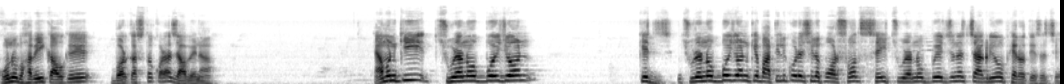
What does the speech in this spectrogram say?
কোনোভাবেই কাউকে বরখাস্ত করা যাবে না। এমনকি চুরানব্বই জনকে চুরানব্বই জনকে বাতিল করেছিল পর্ষদ, সেই চুরানব্বই জনের চাকরিও ফেরত এসেছে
